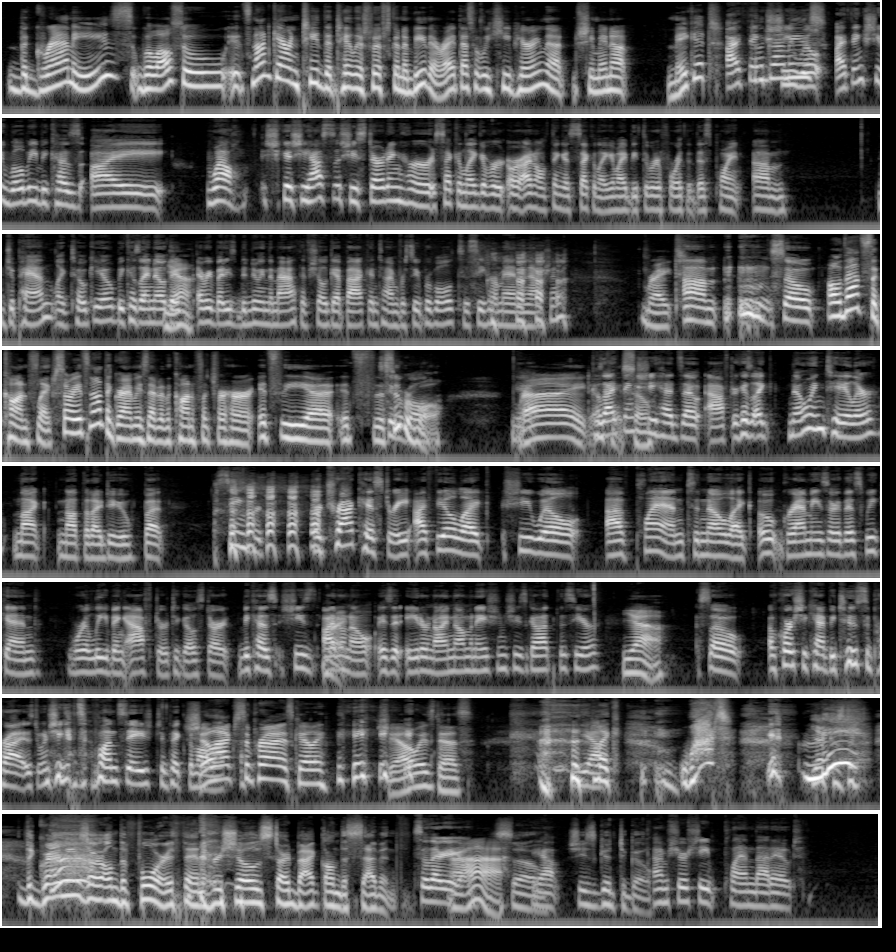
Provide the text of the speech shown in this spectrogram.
the Grammys will also, it's not guaranteed that Taylor Swift's going to be there, right? That's what we keep hearing, that she may not make it. I think she will. I think she will be because I. Well, because she, has to. She's starting her second leg of her, or I don't think it's second leg. It might be third or fourth at this point. Um, Japan, like Tokyo, because I know Yeah. that everybody's been doing the math if she'll get back in time for Super Bowl to see her man in action. Right. Um, so oh, that's the conflict. Sorry, it's not the Grammys that are the conflict for her. It's the uh, it's the Super, Super Bowl. Bowl. Right. because I think so- she heads out after because like knowing Taylor, not not that I do, but seeing her her track history, I feel like she will have planned to know like oh Grammys are this weekend. We're leaving after to go start because she's I don't know is it eight or nine nominations she's got this year. Yeah. So of course she can't be too surprised when she gets up on stage to pick them She'll all up. act surprised, Kelly. she always does. Yeah. Like, what? Yeah, Me? 'cause the, the Grammys are on the fourth, and her shows start back on the seventh. so there you go. Ah. So Yeah. she's good to go. I'm sure she planned that out.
